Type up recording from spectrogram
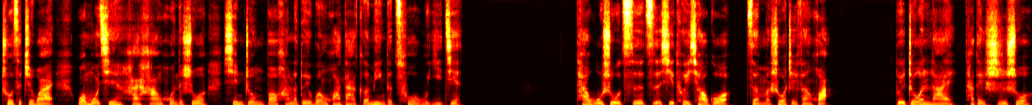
除此之外，我母亲还含混地说，信中包含了对文化大革命的错误意见。他无数次仔细推敲过怎么说这番话，对周恩来他得实说，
